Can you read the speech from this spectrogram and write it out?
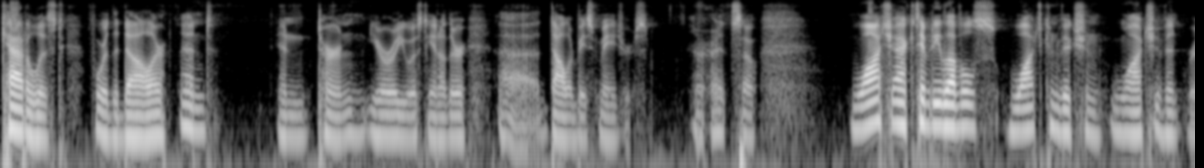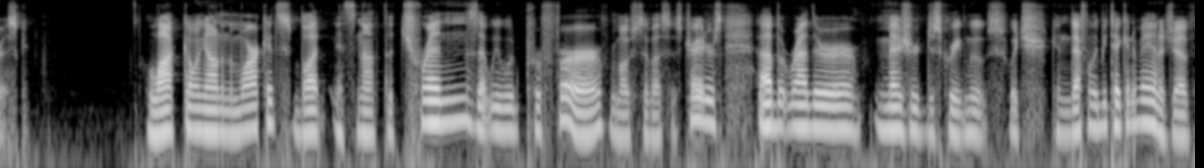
catalyst for the dollar and, in turn, Euro USD and other uh, dollar-based majors. All right, so watch activity levels, watch conviction, watch event risk. A lot going on in the markets, but it's not the trends that we would prefer, most of us as traders, uh, but rather measured discrete moves, which can definitely be taken advantage of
